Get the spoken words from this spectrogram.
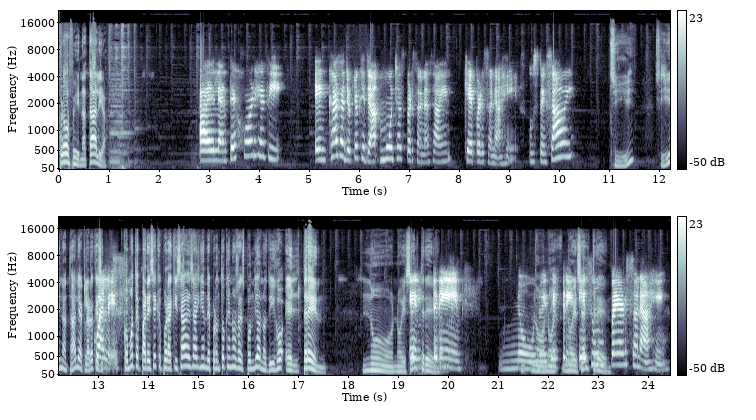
Profe Natalia. Adelante, Jorge. Sí, en casa yo creo que ya muchas personas saben qué personaje es. ¿Usted sabe? Sí, sí, Natalia, claro que ¿Cuál sí. es? ¿Cómo te parece que por aquí sabes alguien de pronto que nos respondió? Nos dijo el tren. No, no es el, el tren. tren. No, no, No, es no el tren. es es el un tren. personaje.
